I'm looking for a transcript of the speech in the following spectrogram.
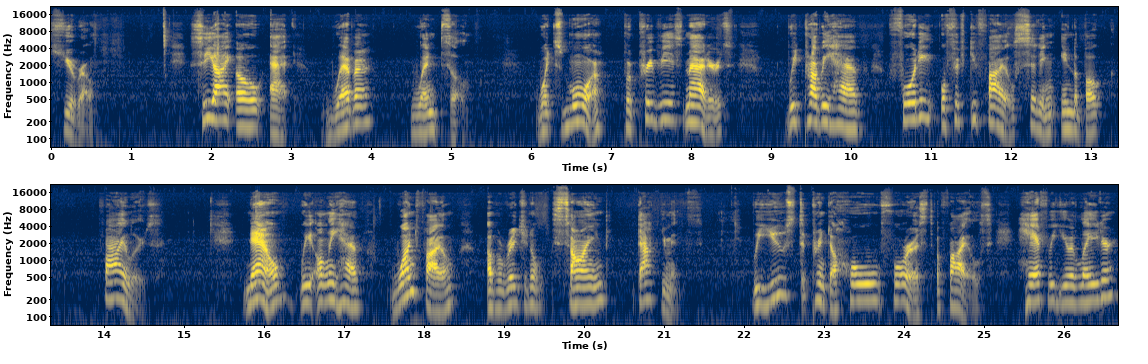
Hero, CIO at Webber Wentzel. What's more, for previous matters, we'd probably have 40 or 50 files sitting in the bulk filers. Now we only have one file of original signed documents. We used to print a whole forest of files. Half a year later,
